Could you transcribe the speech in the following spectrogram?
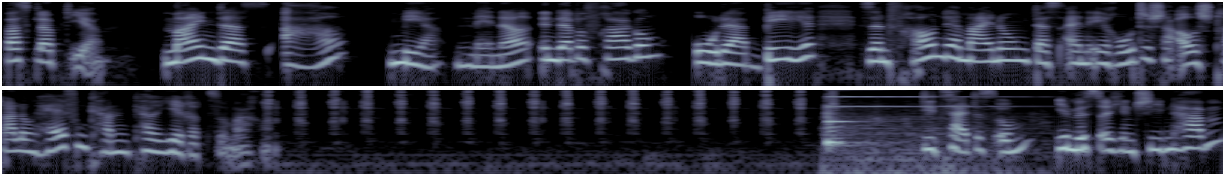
Was glaubt ihr? Meinen das A, mehr Männer in der Befragung oder B, sind Frauen der Meinung, dass eine erotische Ausstrahlung helfen kann, Karriere zu machen? Die Zeit ist um. Ihr müsst euch entschieden haben.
